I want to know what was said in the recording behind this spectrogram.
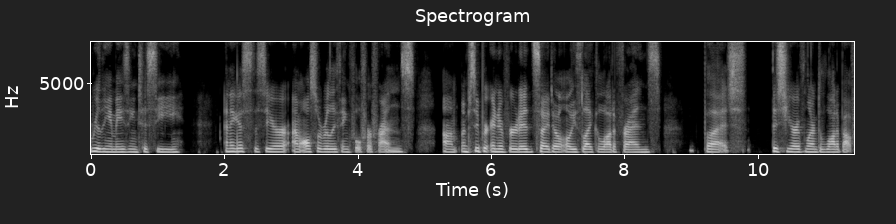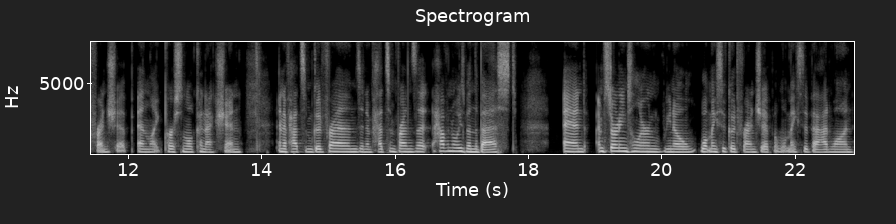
really amazing to see. And I guess this year, I'm also really thankful for friends. Um, I'm super introverted, so I don't always like a lot of friends. But this year, I've learned a lot about friendship and like personal connection. And I've had some good friends, and I've had some friends that haven't always been the best. And I'm starting to learn, you know, what makes a good friendship and what makes a bad one,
